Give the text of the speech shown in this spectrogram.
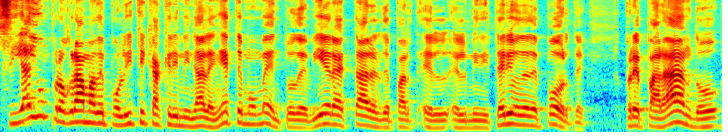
Si hay un programa de política criminal en este momento, debiera estar el, Ministerio de Deporte preparando,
